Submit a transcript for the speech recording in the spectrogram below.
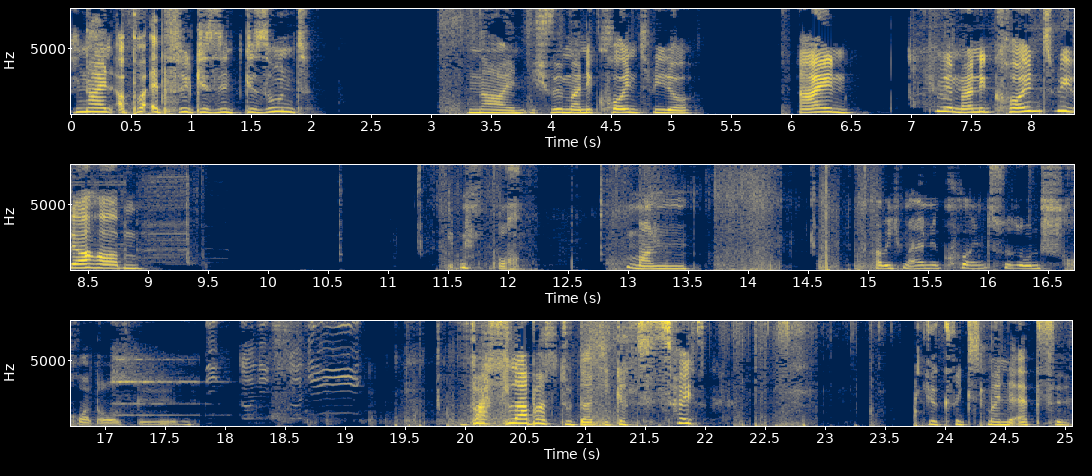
Nein, aber Äpfel sind gesund. Nein, ich will meine Coins wieder. Nein, ich will meine Coins wieder haben. Och, Mann habe ich meine Coins für so einen Schrott ausgegeben. Was laberst du da die ganze Zeit? Du kriegst meine Äpfel.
